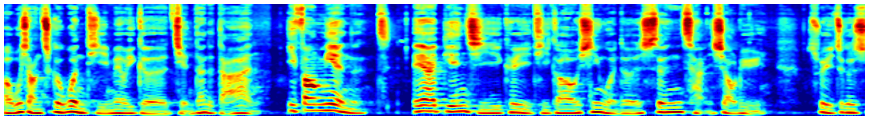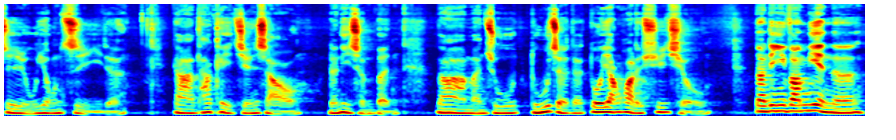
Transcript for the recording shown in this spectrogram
啊，我想这个问题没有一个简单的答案。一方面。AI 编辑可以提高新闻的生产效率，所以这个是毋庸置疑的。那它可以减少人力成本，那满足读者的多样化的需求。那另一方面呢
